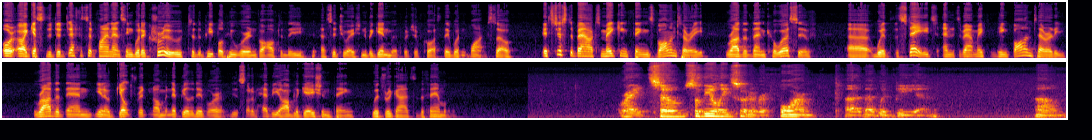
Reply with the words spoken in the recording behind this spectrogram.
or I guess the de- deficit financing would accrue to the people who were involved in the uh, situation to begin with, which of course they wouldn't want. So it's just about making things voluntary rather than coercive uh, with the state, and it's about making things voluntarily rather than you know guilt-ridden or manipulative or this sort of heavy obligation thing with regards to the family. Right. So, so the only sort of reform uh, that would be uh, um,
